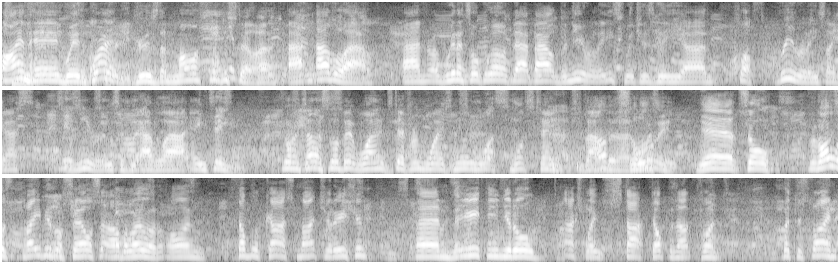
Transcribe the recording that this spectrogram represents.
I'm here with Greg, who is the master distiller at Aberlour. And we're going to talk a little bit about the new release, which is the, um, well, re-release, I guess, the new release of the Aberlour 18. Do you want to tell us a little bit why it's different, why it's new, what's what's changed about Absolutely. the Yeah, so we've always prided ourselves at Aberlour on double cask maturation, and the 18-year-old actually stacked up in that front but to try and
